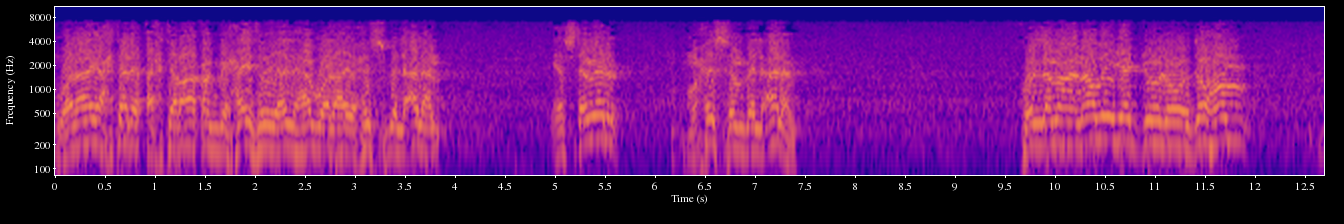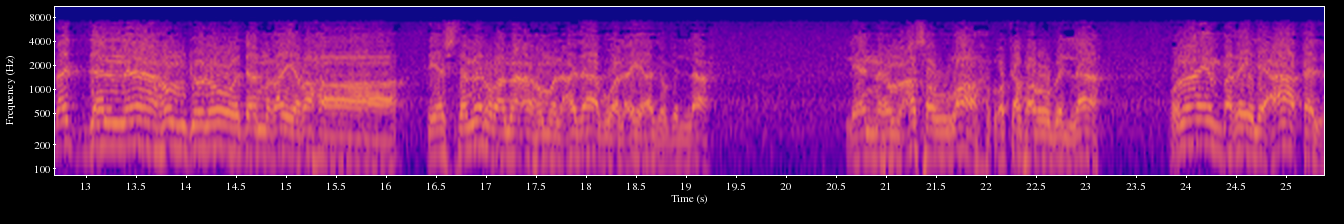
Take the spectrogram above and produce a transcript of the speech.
ولا يحترق احتراقا بحيث يذهب ولا يحس بالألم. يستمر محس بالألم. كلما نضجت جلودهم بدلناهم جلودا غيرها ليستمر معهم العذاب والعياذ بالله. لأنهم عصوا الله وكفروا بالله. وما ينبغي لعاقل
